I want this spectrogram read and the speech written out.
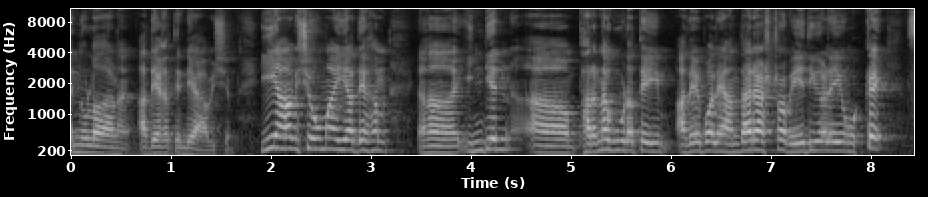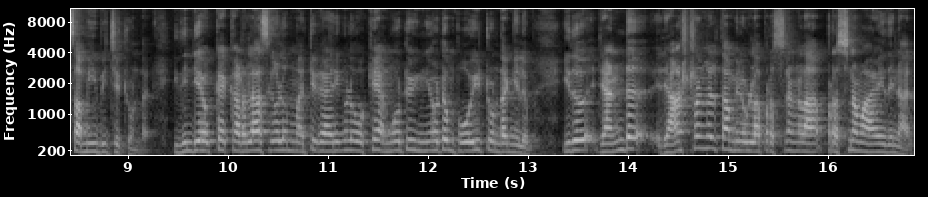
എന്നുള്ളതാണ് അദ്ദേഹത്തിന്റെ ആവശ്യം. ഈ ആവശ്യവുമായി അദ്ദേഹം ഇന്ത്യൻ ഭരണകൂടത്തെയും അതേപോലെ അന്താരാഷ്ട്ര വേദികളെയും ഒക്കെ സമീപിച്ചിട്ടുണ്ട്. ഇതിന്റെയൊക്കെ കടലാസുകളും മറ്റു കാര്യങ്ങളും ഒക്കെ അങ്ങോട്ടും ഇങ്ങോട്ടും പോയിട്ടുണ്ടെങ്കിലും ഇത് രണ്ട് രാഷ്ട്രങ്ങൾ തമ്മിലുള്ള പ്രശ്നങ്ങളാ പ്രശ്നമായതിനാൽ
